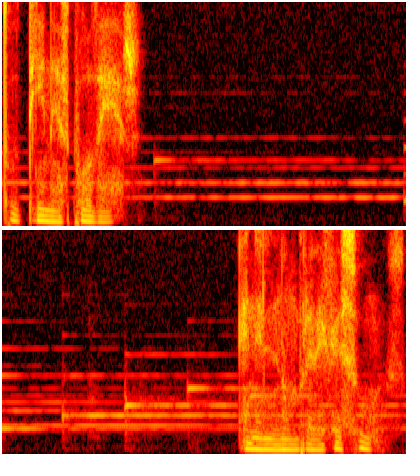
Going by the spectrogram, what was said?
tú tienes poder. En el nombre de Jesús.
